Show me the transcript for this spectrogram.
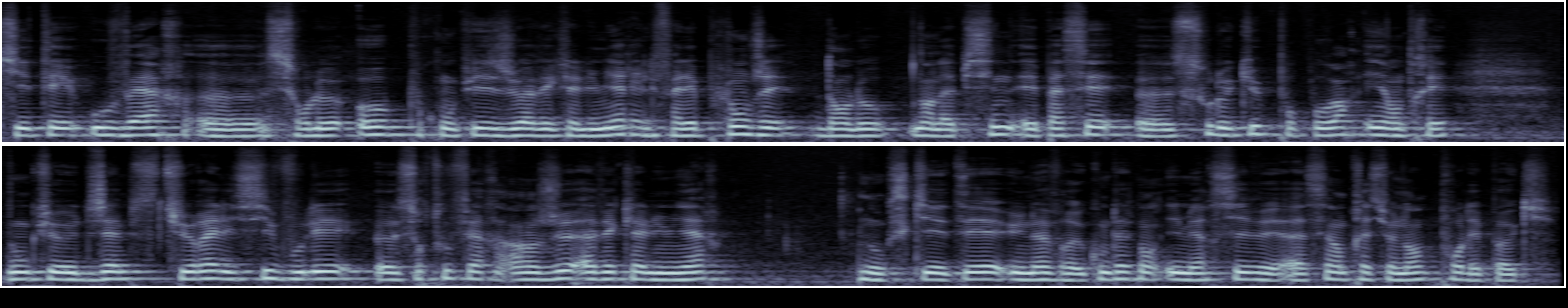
qui était ouvert euh, sur le haut pour qu'on puisse jouer avec la lumière. Il fallait plonger dans l'eau, dans la piscine, et passer euh, sous le cube pour pouvoir y entrer. Donc euh, James Turrell ici voulait surtout faire un jeu avec la lumière, donc ce qui était une œuvre complètement immersive et assez impressionnante pour l'époque.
